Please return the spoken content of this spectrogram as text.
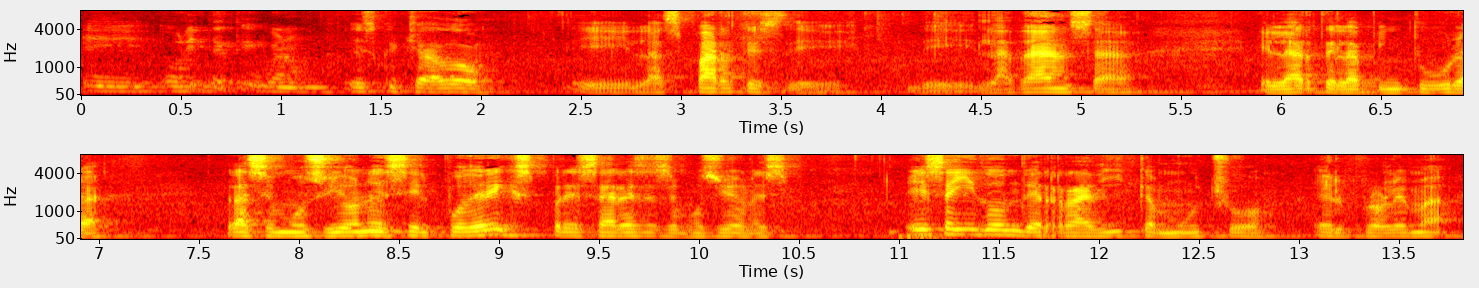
eh, ahorita que bueno, he escuchado eh, las partes de, de la danza, el arte la pintura, las emociones, el poder expresar esas emociones, es ahí donde radica mucho el problema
